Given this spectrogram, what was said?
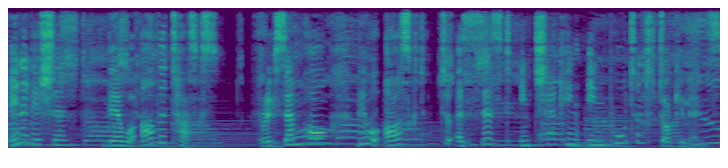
In addition, there were other tasks. For example, they were asked to assist in checking important documents.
